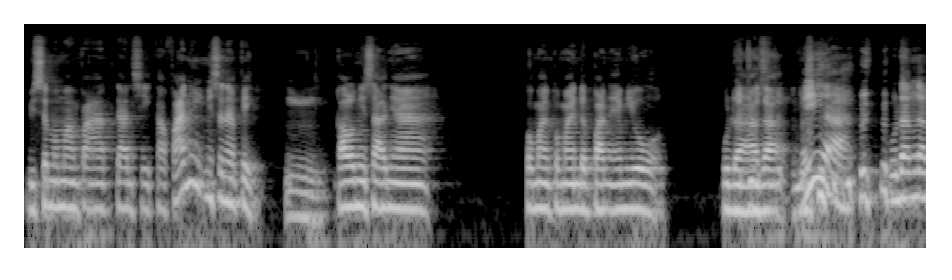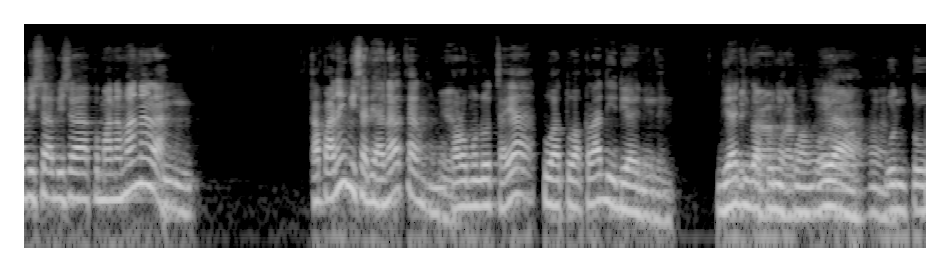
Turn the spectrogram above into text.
bisa memanfaatkan si Cavani misalnya pick. Hmm. Kalau misalnya pemain-pemain depan MU udah agak iya udah nggak bisa bisa ke mana-mana lah Hmm. Cavani bisa diandalkan Iya. kalau menurut saya tua-tua keladi dia ini Hmm. Dia juga punya kuang iya buntu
